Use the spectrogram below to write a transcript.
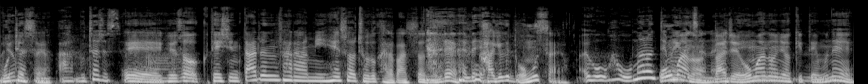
못했어요. 아, 못하셨어요. 예, 아. 그래서 대신 다른 사람이 해서 저도 가봤었는데 네. 가격이 너무 싸요. 아이고, 한 5만 원대 5만 원 맞아요. 5만 원이었기 때문에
